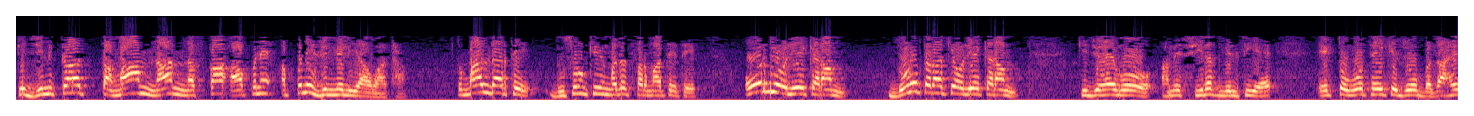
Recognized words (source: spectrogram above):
کہ جن کا تمام نان نفقہ آپ نے اپنے ذمے لیا ہوا تھا۔ تو مالدار تھے، دوسروں کی بھی مدد فرماتے تھے۔ اور بھی اولیاء کرام دونوں طرح کے اولیاء کرام کی جو ہے وہ ہمیں سیرت ملتی ہے۔ ایک تو وہ تھے کہ جو بظاہر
